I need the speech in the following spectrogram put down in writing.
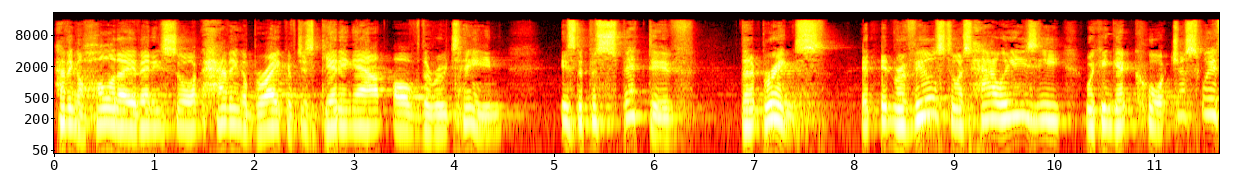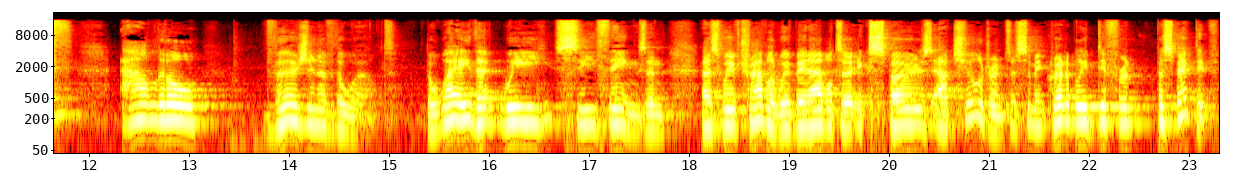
having a holiday of any sort, having a break of just getting out of the routine, is the perspective that it brings. It, it reveals to us how easy we can get caught just with our little version of the world, the way that we see things. And as we've traveled, we've been able to expose our children to some incredibly different perspective.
